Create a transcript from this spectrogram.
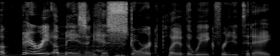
a very amazing historic play of the week for you today.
